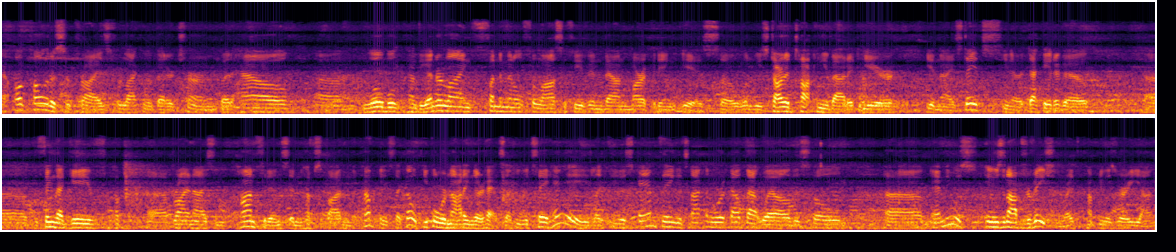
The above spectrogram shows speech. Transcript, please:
I'll call it a surprise for lack of a better term, but how um, global, kind of the underlying fundamental philosophy of inbound marketing is. So when we started talking about it here in the United States, you know, a decade ago, uh, the thing that gave uh, Brian and I some confidence in HubSpot and the company is like, oh, people were nodding their heads. Like we would say, hey, like the spam thing, it's not going to work out that well. This whole, um, and it was it was an observation, right? The company was very young,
